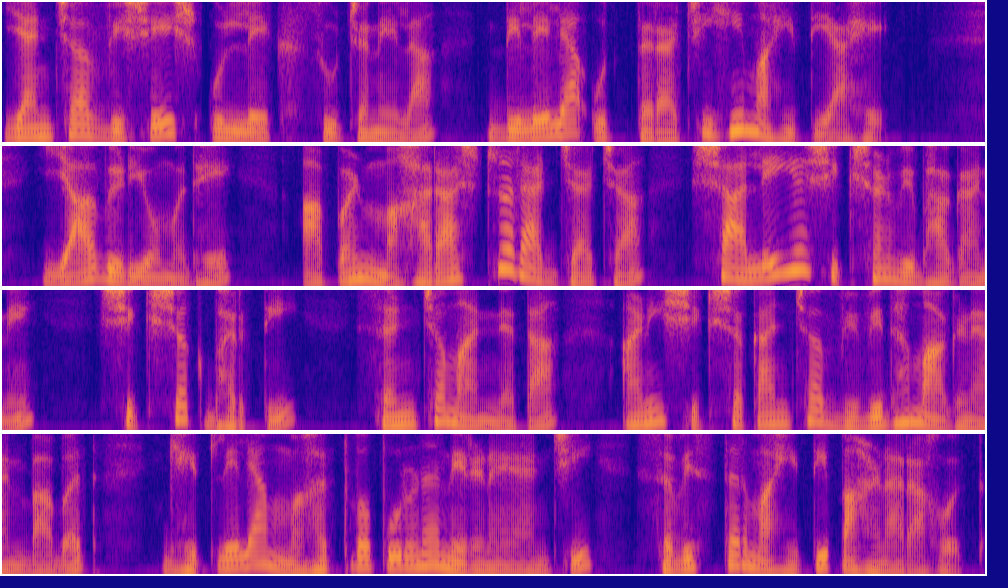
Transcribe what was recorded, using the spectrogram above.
यांच्या विशेष उल्लेख सूचनेला दिलेल्या उत्तराची ही माहिती आहे. या व्हिडिओमध्ये आपण महाराष्ट्र राज्याच्या शालेय शिक्षण विभागाने शिक्षक भरती संच मान्यता आणि शिक्षकांच्या विविध मागण्यांबाबत घेतलेल्या महत्त्वपूर्ण निर्णयांची सविस्तर माहिती पाहणार आहोत.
